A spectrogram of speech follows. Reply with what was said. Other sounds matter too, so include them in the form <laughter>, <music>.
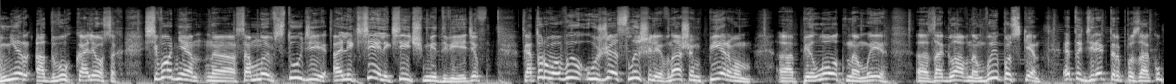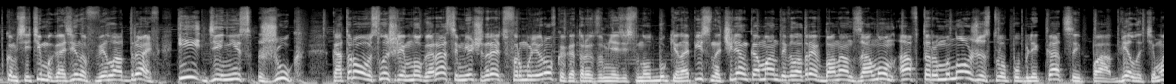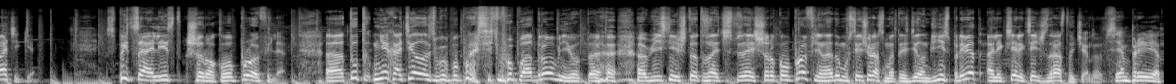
Мир о двух колесах. Сегодня э, со мной в студии Алексей Алексеевич Медведев, которого вы уже слышали в нашем первом э, пилотном и э, заглавном выпуске. Это директор по закупкам сети магазинов Велодрайв. И Денис Жук, которого вы слышали много раз, и мне очень нравится формулировка, которая у меня здесь в ноутбуке написана. Член команды Велодрайв Банан Занон, автор множества публикаций по велотематике специалист широкого профиля. Э, тут мне хотелось бы попросить поподробнее вот, э, объяснить, что это значит специалист широкого профиля. Но я думаю, в следующий раз мы это сделаем. Денис, привет. Алексей Алексеевич, здравствуйте. Всем привет.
